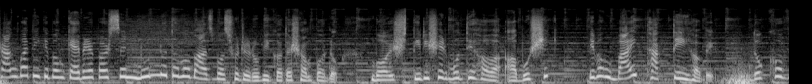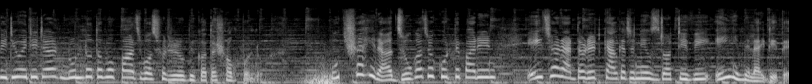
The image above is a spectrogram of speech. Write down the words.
সাংবাদিক এবং ক্যামেরা পার্সন ন্যূনতম পাঁচ বছরের অভিজ্ঞতা সম্পন্ন। বয়স তিরিশের মধ্যে হওয়া আবশ্যিক এবং বাইক থাকতেই হবে। দক্ষ ভিডিও এডিটার ন্যূনতম পাঁচ বছরের অভিজ্ঞতা সম্পন্ন। উৎসাহীরা যোগাযোগ করতে পারেন HR at the rate Calcutta news dot TV এই ইমেল আইডিতে।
